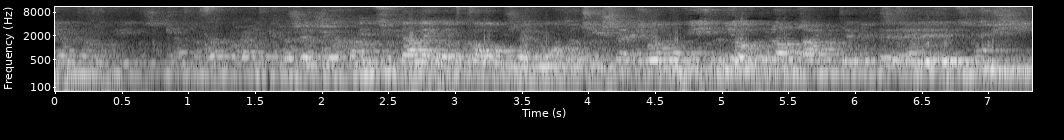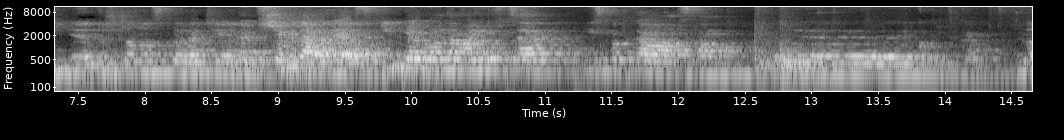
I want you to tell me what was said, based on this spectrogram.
ja to iść na to zakochanie brzegu, tam dalej od koło brzegu. To ciszej. Bo mówię, nie oglądam tych y, buzi y, myszczono-skoradzie Tak mi się wydaje. Ja byłam na majówce i spotkałam stąd yy, kobitkę. No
